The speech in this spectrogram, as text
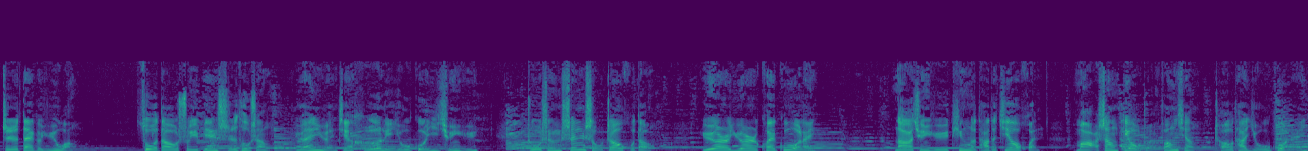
只带个渔网。坐到水边石头上，远远见河里游过一群鱼。竹生伸手招呼道：“鱼儿，鱼儿，快过来！”那群鱼听了他的叫唤，马上调转方向朝他游过来。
